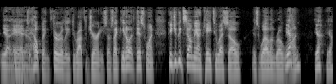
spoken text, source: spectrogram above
Yeah. yeah, and yeah. helping thoroughly throughout the journey. So I was like, you know what, this one, because you could sell me on K2SO as well in Rogue Yeah. One. Yeah, yeah.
